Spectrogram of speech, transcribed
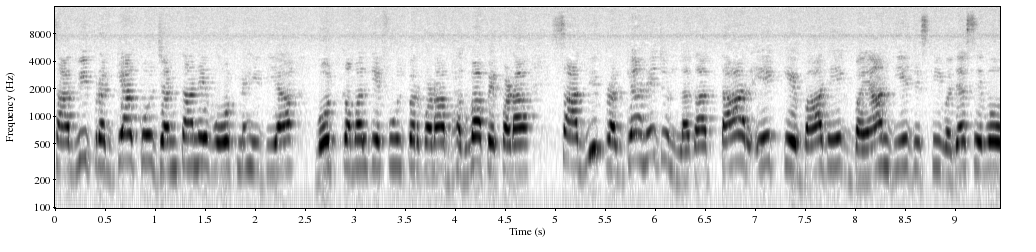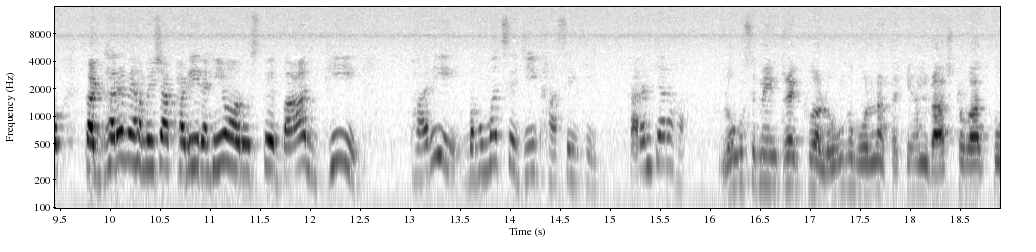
साध्वी प्रज्ञा को जनता ने वोट नहीं दिया वोट कमल के फूल पर पड़ा भगवा पे पड़ा। साध्वी प्रज्ञा ने जो लगातार एक के बाद एक बयान दिए जिसकी वजह से वो कटघरे में हमेशा खड़ी रही और उसके बाद भी भारी बहुमत से जीत हासिल की। कारण क्या रहा? लोगों से मैं इंटरेक्ट हुआ लोगों को बोलना था कि हम राष्ट्रवाद को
